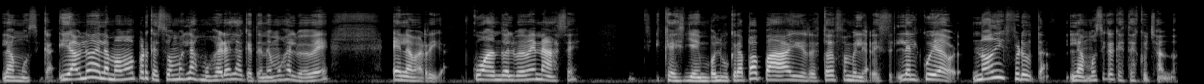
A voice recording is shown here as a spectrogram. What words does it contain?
la música, y hablo de la mamá porque somos las mujeres las que tenemos el bebé en la barriga, cuando el bebé nace, que ya involucra a papá y el resto de familiares, el cuidador no disfruta la música que está escuchando,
